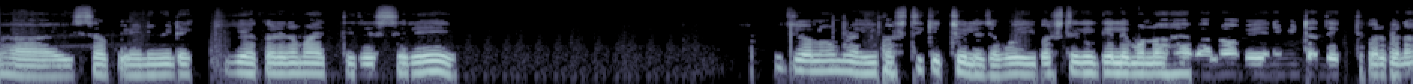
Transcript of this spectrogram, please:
ভাই, সব এনিমিটা কি আকারের মারতেছে রে? চলো আমরা এই পাশ থেকে চলে যাব। এই পাশ থেকে গেলে মনে হয় ভালো হবে এনিমিটা দেখতে পারবে না।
